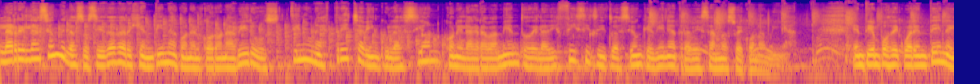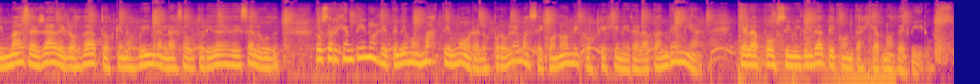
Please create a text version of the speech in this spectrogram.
La relación de la sociedad argentina con el coronavirus tiene una estrecha vinculación con el agravamiento de la difícil situación que viene atravesando su economía. En tiempos de cuarentena y más allá de los datos que nos brindan las autoridades de salud, los argentinos le tenemos más temor a los problemas económicos que genera la pandemia que a la posibilidad de contagiarnos del virus.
